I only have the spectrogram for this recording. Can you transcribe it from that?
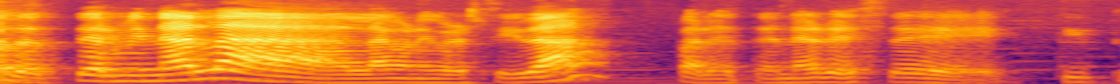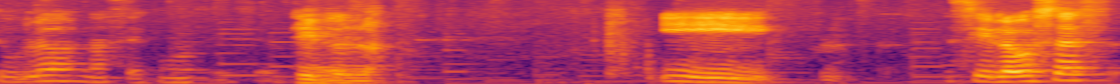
cosas. Terminar la, la universidad para tener ese título, no sé cómo se dice. Título. Y si lo usas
